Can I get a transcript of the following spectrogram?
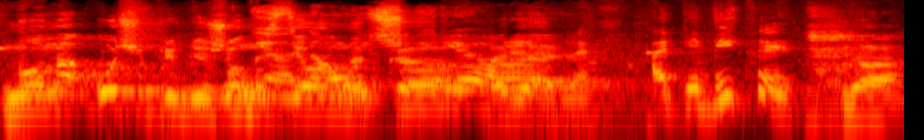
Но она очень приближенно Не, она сделана очень к реальная. реалии. А пибикает? Да.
